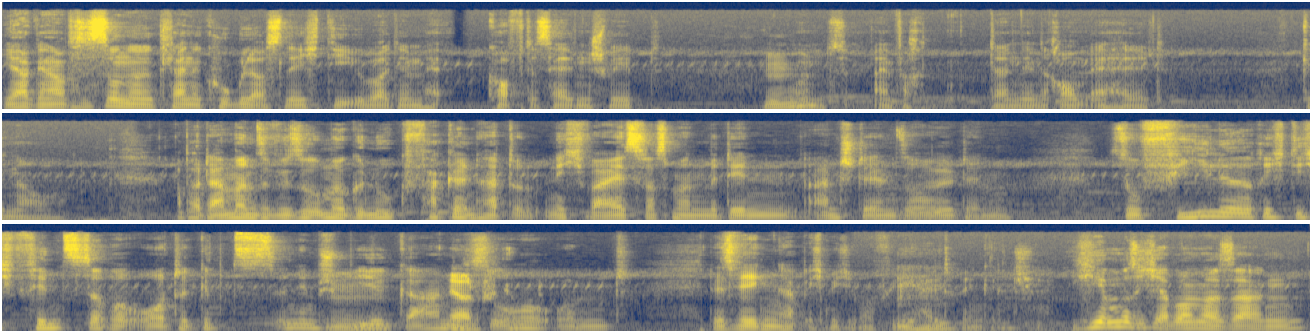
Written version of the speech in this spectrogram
Ja, genau, das ist so eine kleine Kugel aus Licht, die über dem Kopf des Helden schwebt Mhm. und einfach dann den Raum erhält. Genau. Aber da man sowieso immer genug Fackeln hat und nicht weiß, was man mit denen anstellen soll, denn so viele richtig finstere Orte gibt's in dem Spiel Mhm. gar Ja, nicht das so und deswegen habe ich mich immer für die Mhm. Heiltränke entschieden. Hier muss ich aber mal sagen,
